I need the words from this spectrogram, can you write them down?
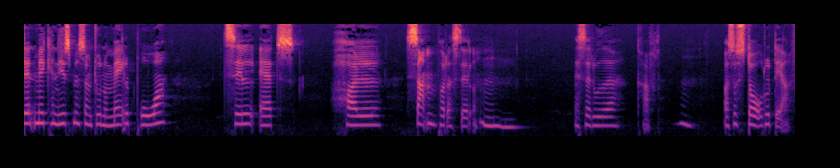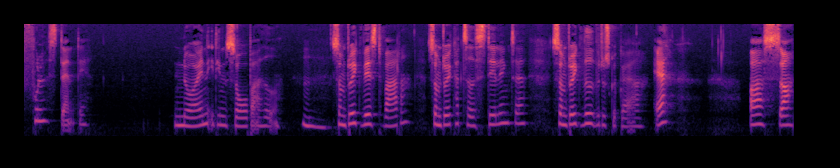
den mekanisme, som du normalt bruger til at holde sammen på dig selv, mm. er sat ud af kraft. Mm. Og så står du der fuldstændig nøgen i din sårbarhed, mm. som du ikke vidste var der, som du ikke har taget stilling til, som du ikke ved, hvad du skal gøre af. Og så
